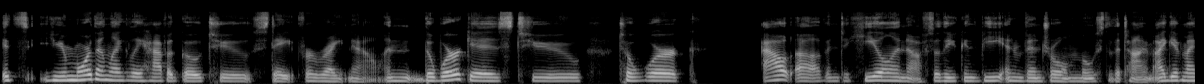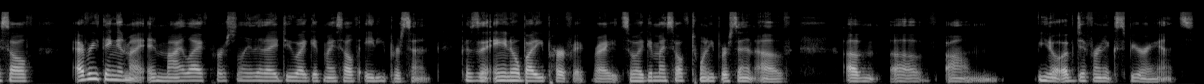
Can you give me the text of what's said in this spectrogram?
it's you're more than likely have a go-to state for right now and the work is to to work out of and to heal enough so that you can be in ventral most of the time. I give myself everything in my in my life personally that i do i give myself 80% because ain't nobody perfect right? So i give myself 20% of of of um you know of different experience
